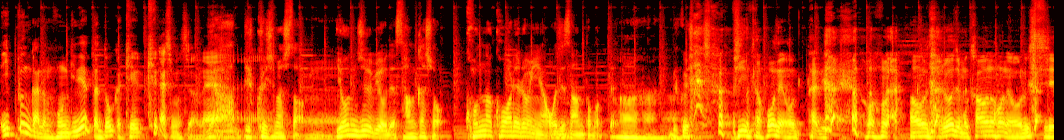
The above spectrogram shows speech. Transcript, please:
1分間でも本気でやったらどっかけ怪我しますよね。いやーびっくりしました、40秒で3箇所。こんな壊れるんやおじさんと思って。はいはいはい。びっくりしました。みんな骨折ったり、青白王子も顔の骨折るし、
